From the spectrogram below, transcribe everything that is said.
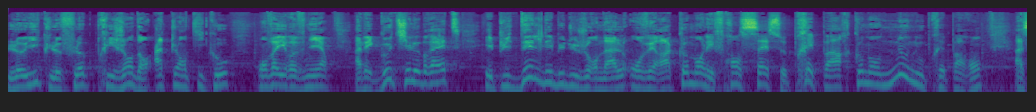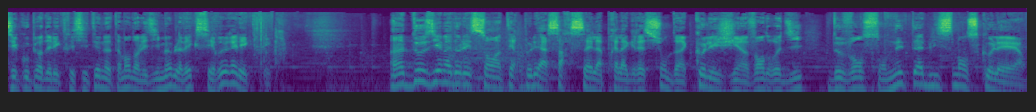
Loïc Le Floc Prigent dans Atlantico. On va y revenir avec Gauthier Lebret. Et puis, dès le début du journal, on verra comment les Français se préparent, comment nous nous préparons à ces coupures d'électricité, notamment dans les immeubles avec serrure électrique. Un deuxième adolescent interpellé à Sarcelles après l'agression d'un collégien vendredi devant son établissement scolaire.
